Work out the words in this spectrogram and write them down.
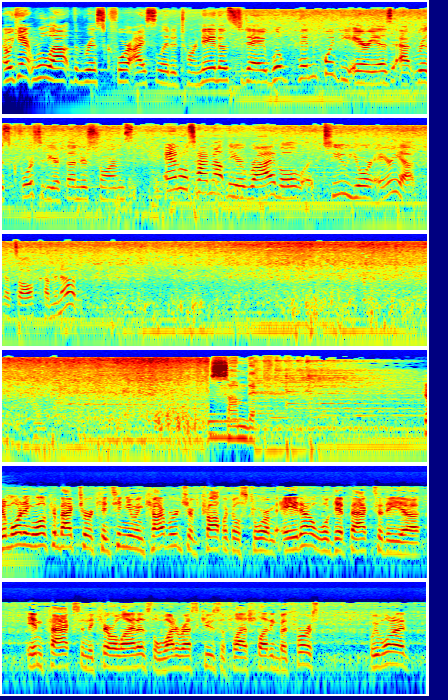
Now, we can't rule out the risk for isolated tornadoes today. We'll pinpoint the areas at risk for severe thunderstorms, and we'll time out the arrival to your area. That's all coming up. Someday. Good morning. Welcome back to our continuing coverage of Tropical Storm Eta. We'll get back to the uh, impacts in the Carolinas, the water rescues, the flash flooding. But first, we want to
